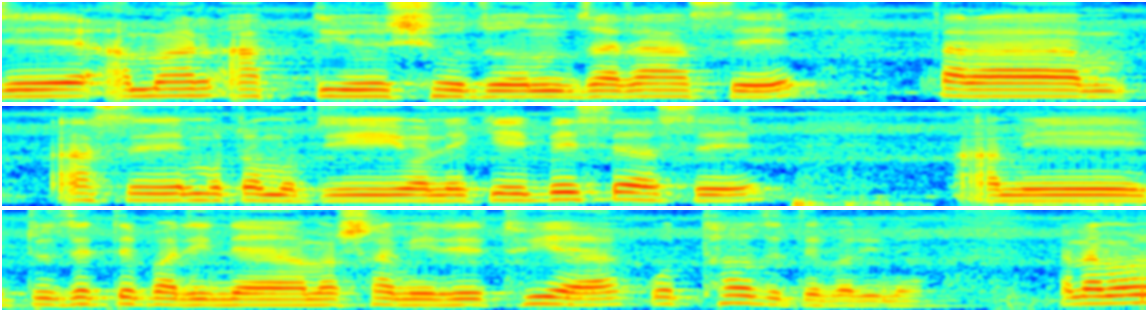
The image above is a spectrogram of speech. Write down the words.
যে আমার আত্মীয় স্বজন যারা আছে, তারা আছে মোটামুটি অনেকেই বেঁচে আছে। আমি একটু যেতে পারি না, আমার স্বামীর থুইয়া কোথাও যেতে পারি না। কারণ আমার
